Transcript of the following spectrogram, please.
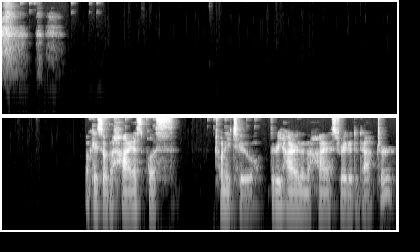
okay, so the highest plus 22, 3 higher than the highest rated adapter.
